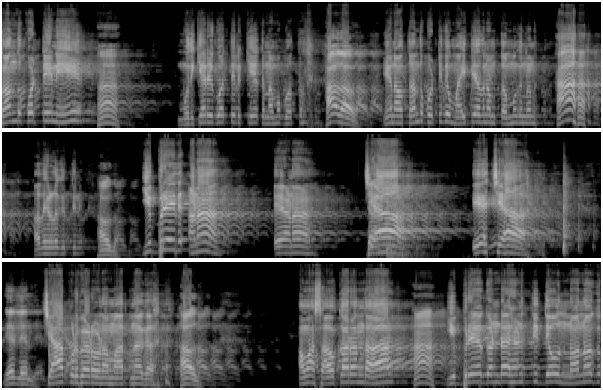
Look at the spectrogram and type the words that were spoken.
ತಂದು ಕೊಟ್ಟಿನಿ. ಹಾ. ಮುದುಕ್ಯಾರಿಗೆ ಗೊತ್ತಿಲ್ಲ ಕೇಕ್ ನಮಗ್ ಗೊತ್ತದ. ಹೌದು ಹೌದು. ಈಗ ನಾವು ತಂದು ಕೊಟ್ಟಿದ್ದೇವೆ ಮಾಹಿತಿ ಅದ ನಮ್ ತಮ್ಮಗ ನನ್ ಹಾ. ಅದ ಹೇಳಕತ್ತೀನಿ. ಹೌದು. ಇಬ್ರೇ ಇದೆ ಅಣ್ಣ ಏ ಅಣ್ಣ ಚಾ. ಏ ಚಾ. ಎಲ್ಲಿ ಎಲ್ಲಿ? ಚಾ ಕುಡ್ಬೇಡೋಣ ಮಾತ್ನಾಗ. ಹೌದು. ಅವ ಸಾವುಕಾರಂದ ಹಾ. ಇಬ್ರೇ ಗಂಡ ಹೆಣ್ತಿದ್ದೇವ್ ನನಗ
